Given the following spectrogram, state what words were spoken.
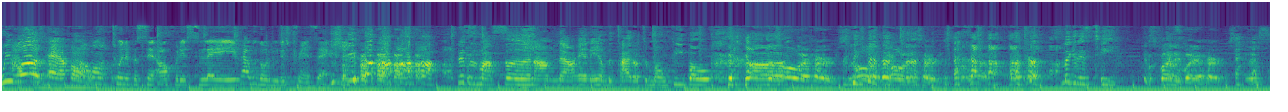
we was half I off. want twenty percent off of this slave. How we gonna do this transaction? this is my son. I'm now handing him the title to Montepo. Uh, Oh, it hurts. Oh, oh this hurts. look at his teeth. It's funny, but it hurts. It's,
